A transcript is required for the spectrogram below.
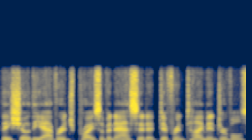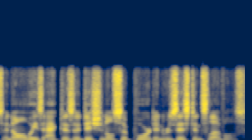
They show the average price of an asset at different time intervals and always act as additional support and resistance levels.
